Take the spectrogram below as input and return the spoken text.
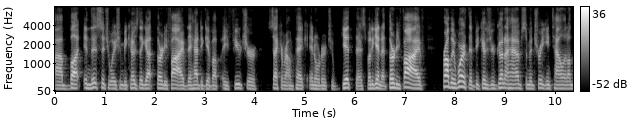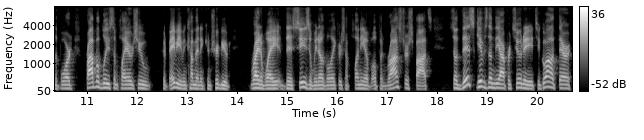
Uh, but in this situation, because they got 35, they had to give up a future second round pick in order to get this. But again, at 35, probably worth it because you're going to have some intriguing talent on the board, probably some players who could maybe even come in and contribute right away this season. We know the Lakers have plenty of open roster spots. So this gives them the opportunity to go out there,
